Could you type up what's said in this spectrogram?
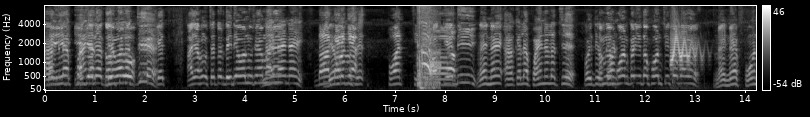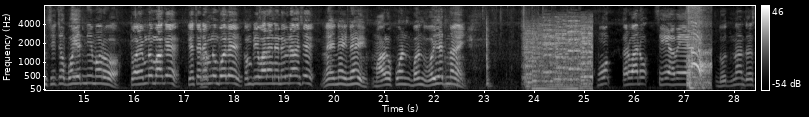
આ ઈ જેને દેવાનું છે કે આયા હું ચટર દઈ દેવાનું છે અમારે? નહીં નહીં દસ તારીખે ફોન કેદી નહીં નહીં આ કેલે ફાઇનલ જ છે. કોઈ દી તમને ફોન કરીએ તો ફોન સીધો આવે નહીં નહીં ફોન સ્વિચ હોય જ નહીં મારો. તો એમનું માગે. કેસેટ એમનું બોલે. કંપની વાળાને નવરા છે. નહીં નહીં નહીં મારો ફોન બંધ હોય જ નહીં. હું કરવાનું છે હવે? દૂધના દસ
